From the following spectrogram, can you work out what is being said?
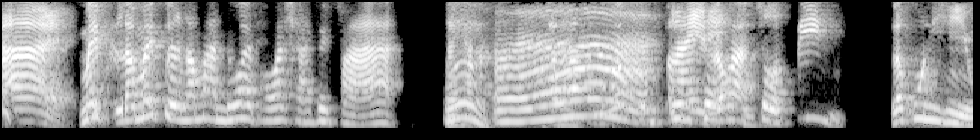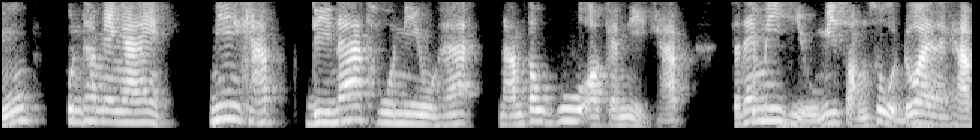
ใช่ไม่แล้วไม่เปลืองน้ำมันด้วยเพราะว่าใช้ไฟฟ้า นะครับอ่าแต่ถ้าสมมติว่าคุณไปอินเทรนด์สุด ระหว่างสุช้อปปิ้งแล้วคุณหิว คุณทำยังไง นี่ครับดีน่าโทนิวฮะน้ำเต้าหู้ออร์แกนิกครับจะได้ไม่หิวมีสองสูตรด้วยนะครับ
